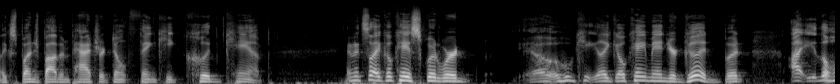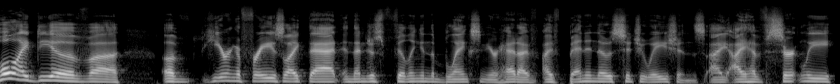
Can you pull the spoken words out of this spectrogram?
Like SpongeBob and Patrick don't think he could camp. And it's like, okay, Squidward, uh, who like okay man you're good but i the whole idea of uh of hearing a phrase like that and then just filling in the blanks in your head i've i've been in those situations i i have certainly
